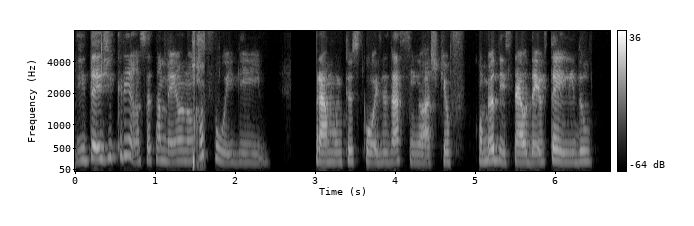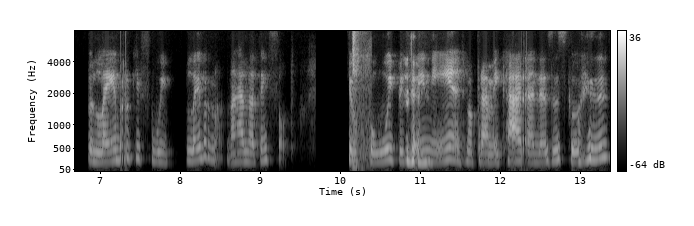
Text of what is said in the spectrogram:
E desde criança também eu nunca fui de para muitas coisas assim. Eu acho que eu, como eu disse, né? Eu devo ter ido. Lembro que fui. Lembro não, na realidade tem foto. Que eu fui pequenininha, tipo, pra me caramba, essas coisas.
